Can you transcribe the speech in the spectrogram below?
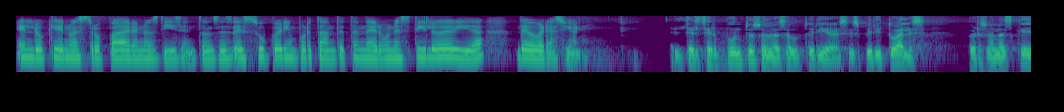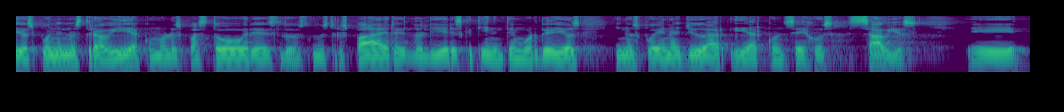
en lo que nuestro Padre nos dice. Entonces es súper importante tener un estilo de vida de oración. El tercer punto son las autoridades espirituales, personas que Dios pone en nuestra vida, como los pastores, los, nuestros padres, los líderes que tienen temor de Dios y nos pueden ayudar y dar consejos sabios. Eh,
